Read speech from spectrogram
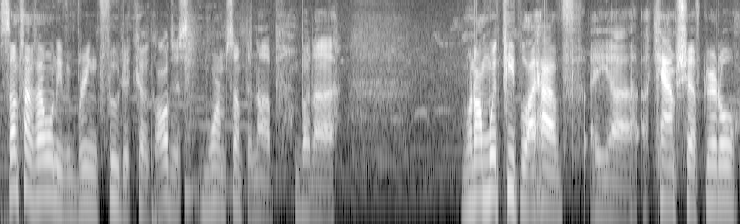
Sometimes I won't even bring food to cook. I'll just warm something up. But uh, when I'm with people, I have a, uh, a Camp Chef griddle.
